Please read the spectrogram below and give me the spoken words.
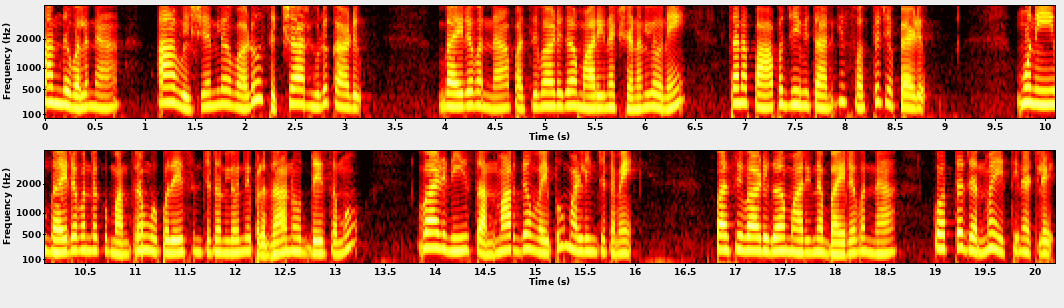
అందువలన ఆ విషయంలో వాడు శిక్షార్హుడు కాడు. భైరవన్న పసివాడిగా మారిన క్షణంలోనే తన పాప జీవితానికి స్వస్తి చెప్పాడు. ముని భైరవన్నకు మంత్రం ఉపదేశించడంలోని ప్రధాన ఉద్దేశము వాడిని సన్మార్గం వైపు మళ్ళించటమే. పసివాడిగా మారిన భైరవన్న కొత్త జన్మ ఎత్తినట్లే.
